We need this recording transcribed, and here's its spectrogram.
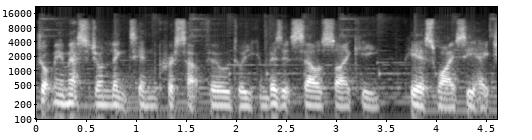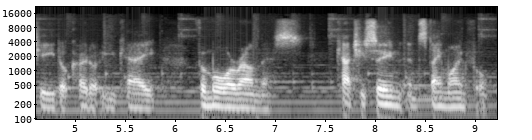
Drop me a message on LinkedIn, Chris Hatfield, or you can visit Sales Psyche, psyche.co.uk for more around this. Catch you soon and stay mindful.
